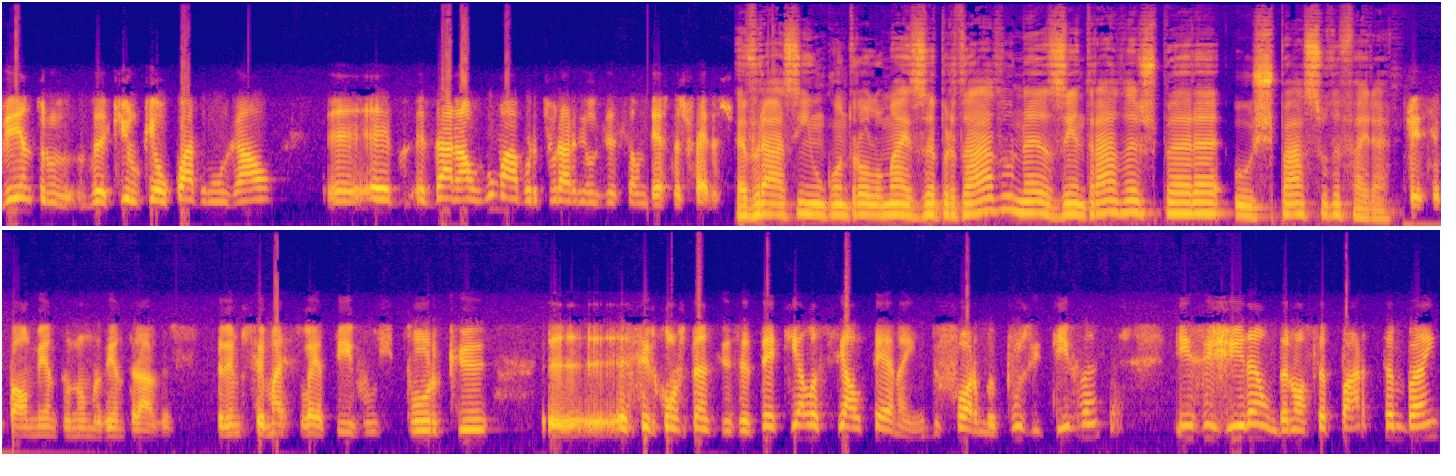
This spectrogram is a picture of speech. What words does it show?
dentro daquilo que é o quadro legal, eh, a dar alguma abertura à realização destas feiras. Haverá assim um controlo mais apertado nas entradas para o espaço da feira? Principalmente o número de entradas. Teremos de ser mais seletivos porque eh, as circunstâncias, até que elas se alterem de forma positiva, exigirão da nossa parte também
